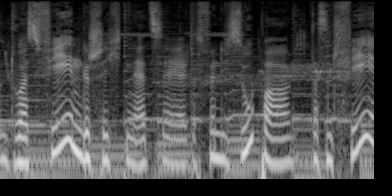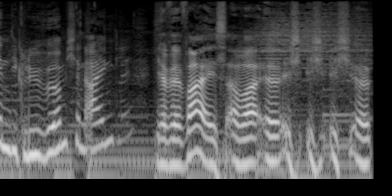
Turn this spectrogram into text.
Und du hast Feengeschichten erzählt, das finde ich super. Das sind Feen, die Glühwürmchen eigentlich? Ja, wer weiß, aber äh, ich, ich, ich äh,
